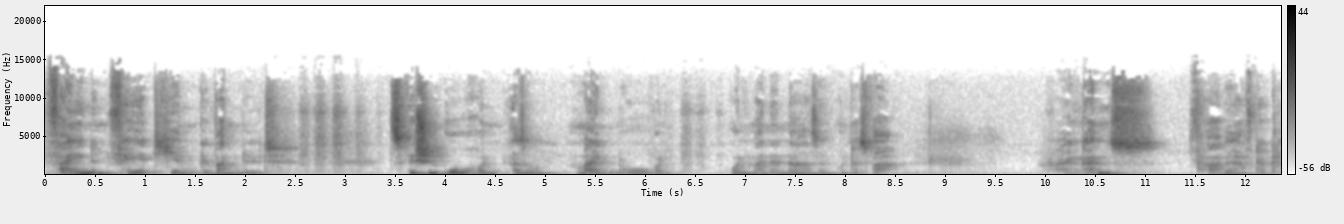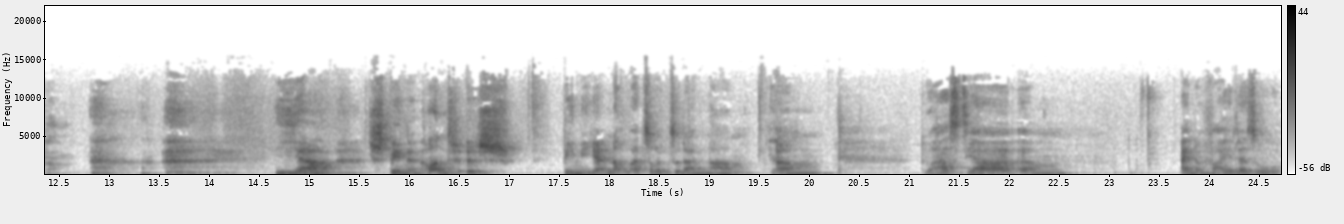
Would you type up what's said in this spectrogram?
feinen Fädchen gewandelt zwischen Ohren, also meinen Ohren und meiner Nase. Und das war ein ganz fabelhafter Klang. Ja, Spinnen und Spinni. Ja, nochmal zurück zu deinem Namen. Ja. Ähm, du hast ja ähm, eine Weile so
